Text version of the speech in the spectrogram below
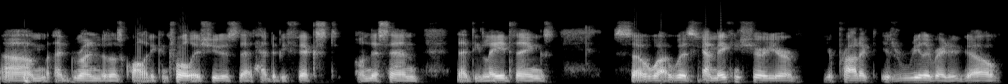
um, I'd run into those quality control issues that had to be fixed on this end that delayed things. So uh, was yeah, making sure your your product is really ready to go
